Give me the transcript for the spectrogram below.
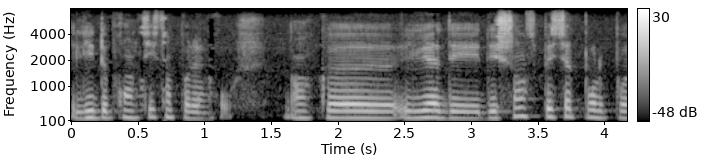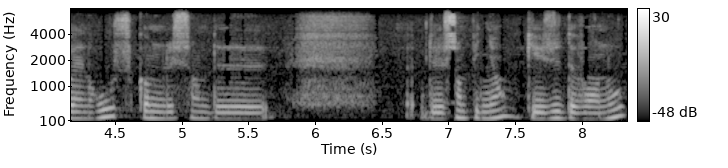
Il est de prendre 6 en pollen rouge. Donc euh, il y a des, des champs spéciaux pour le pollen rouge, comme le champ de, de champignons qui est juste devant nous,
